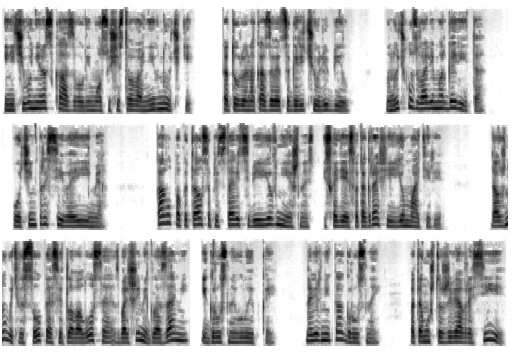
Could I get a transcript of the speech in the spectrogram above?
и ничего не рассказывал ему о существовании внучки, которую он, оказывается, горячо любил. Внучку звали Маргарита. Очень красивое имя. Карл попытался представить себе ее внешность, исходя из фотографии ее матери. Должно быть высокая, светловолосая, с большими глазами и грустной улыбкой. Наверняка грустной, потому что, живя в России,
